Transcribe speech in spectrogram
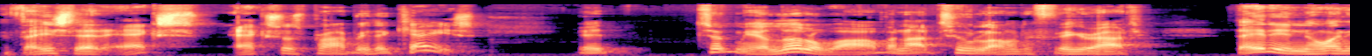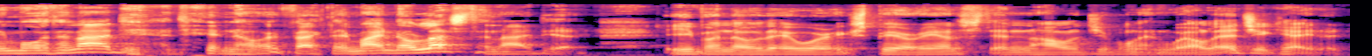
if they said X, X was probably the case. It took me a little while, but not too long to figure out they didn't know any more than I did. You know, in fact, they might know less than I did, even though they were experienced and knowledgeable and well educated.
